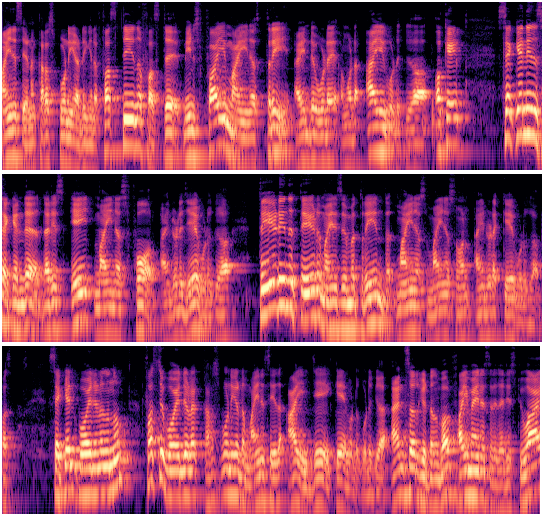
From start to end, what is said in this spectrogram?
മൈനസ് ചെയ്യണം കറസ്പോണ്ടിങ് ആയിട്ട് ഇങ്ങനെ. ഫസ്റ്റിൽ നിന്ന് first means five minus three അതിന്റെ കൂടെ അങ്ങോട്ട് ഐ കൊടുക്കുക. ഓക്കെ സെക്കൻഡിൽ നിന്ന് second that is eight minus four അതിന്റെ കൂടെ ജെ കൊടുക്കുക. തേർഡിന്ന് തേർഡ് മൈനസ് ചെയ്യുമ്പോൾ ത്രീ മൈനസ് മൈനസ് വൺ അതിന്റെ കൂടെ കെ കൊടുക്കുക. അപ്പം സെക്കൻഡ് പോയിന്റിൽ നിന്നും ഫസ്റ്റ് പോയിന്റുകളെ കറസ്പോണ്ടിങ് ആയിട്ട് മൈനസ് ചെയ്ത് ഐ ജെ കെ അങ്ങോട്ട് കൊടുക്കുക. ആൻസർ കിട്ടുമ്പോൾ five minus three that is two i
